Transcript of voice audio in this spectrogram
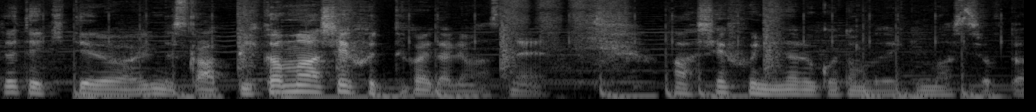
出てきてはいるんですかあ、ビカムアシェフって書いてありますね。あ、シェフになることもできますよと。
